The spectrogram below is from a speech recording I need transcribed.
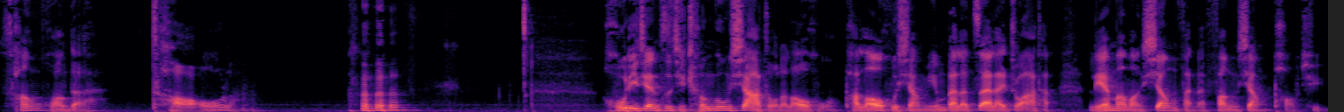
仓皇的逃了。狐狸见自己成功吓走了老虎，怕老虎想明白了再来抓他，连忙往相反的方向跑去。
